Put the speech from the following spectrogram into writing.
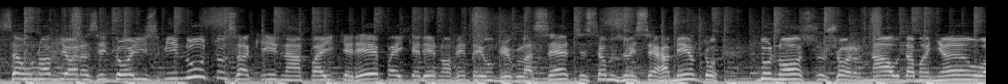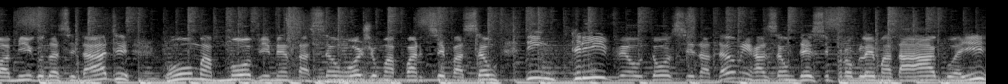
São nove horas e dois minutos aqui na Pai Querer, Pai Querer 91,7. Estamos no encerramento do nosso Jornal da Manhã, o Amigo da Cidade, com uma movimentação hoje, uma participação incrível do cidadão em razão desse problema da água aí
